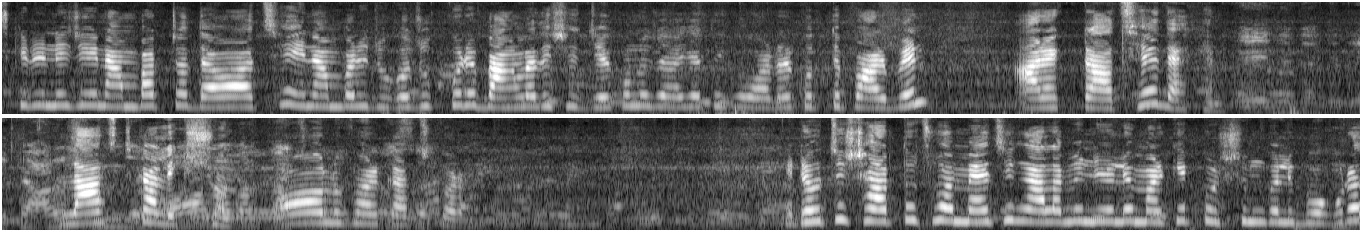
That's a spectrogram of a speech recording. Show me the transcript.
স্ক্রিনে যে নাম্বারটা দেওয়া আছে এই নাম্বারে যোগাযোগ করে বাংলাদেশের যে কোনো জায়গা থেকে অর্ডার করতে পারবেন। আর একটা আছে দেখেন লাস্ট কালেকশন অল ওভার কাজ করা। এটা হচ্ছে সার্থ ছোঁয়া ম্যাচিং আলামিন রেলওয়ে মার্কেট পশ্চিমগলি বগুড়া,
